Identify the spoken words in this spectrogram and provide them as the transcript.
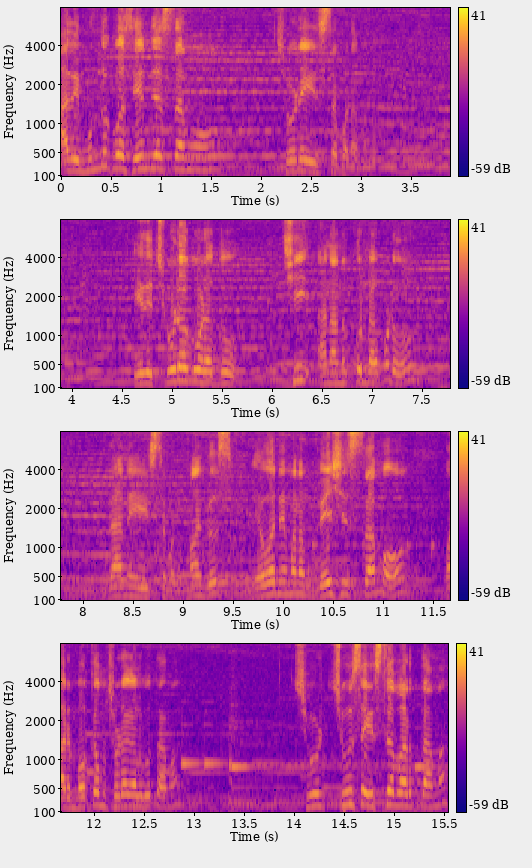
అది ముందు కోసం ఏం చేస్తాము? చూడే ఇష్టపడము. ఇది చూడకూడదు. చీ అని అనుకున్నప్పుడు దాన్ని ఇష్టపడం మనకు తెలుసు ఎవరిని మనం ద్వేషిస్తామో వారి ముఖం చూడగలుగుతామా? చూ చూసే ఇష్టపడతామా?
